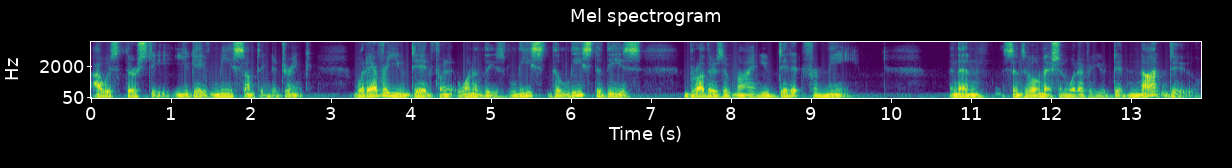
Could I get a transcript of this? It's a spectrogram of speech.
I was thirsty, you gave me something to drink. Whatever you did for one of these least, the least of these brothers of mine, you did it for me. And then sins of omission, whatever you did not do,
